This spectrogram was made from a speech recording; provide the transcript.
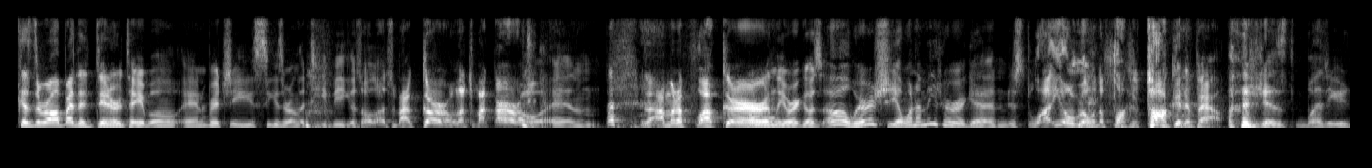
Because they're all by the dinner table, and Richie sees her on the TV. Goes, "Oh, that's my girl. That's my girl." And like, I'm gonna fuck her. And Leroy goes, "Oh, where is she? I want to meet her again." Just, well, you don't know what the fuck you're talking about. Just, what do you?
